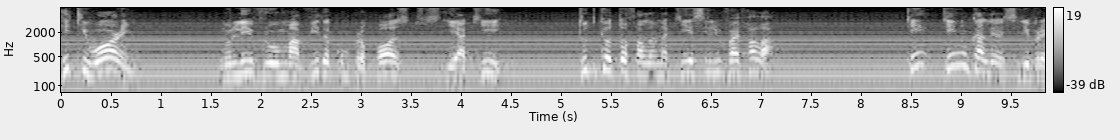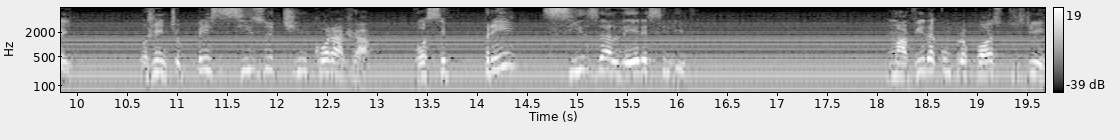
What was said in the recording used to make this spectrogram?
Rick Warren, no livro Uma Vida com Propósitos, e aqui tudo que eu estou falando aqui, esse livro vai falar. Quem, quem nunca leu esse livro aí? Oh, gente, eu preciso te encorajar. Você precisa ler esse livro. Uma Vida com Propósitos de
